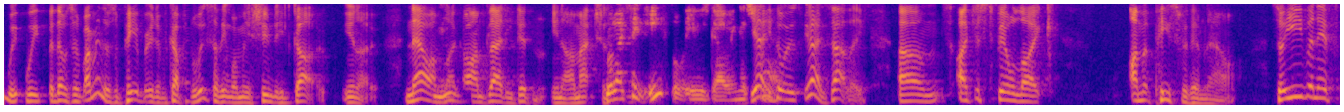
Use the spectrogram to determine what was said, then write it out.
we, we there was a, I mean there was a period of a couple of weeks I think when we assumed he'd go. You know, now I'm like, oh, I'm glad he didn't. You know, I'm actually Well, I think he thought he was going as yeah, well. he thought it was, yeah, exactly. Um, so I just feel like I'm at peace with him now. So even if,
